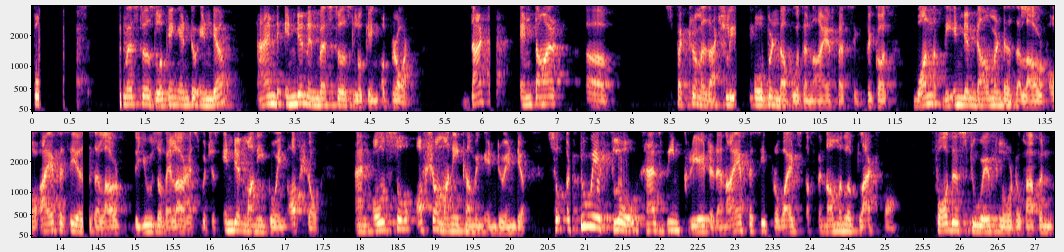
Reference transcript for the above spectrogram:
both investors looking into India and Indian investors looking abroad. That entire uh, spectrum has actually opened up within IFSC because one, the Indian government has allowed, or IFSC has allowed the use of LRS, which is Indian money going offshore, and also offshore money coming into India. So a two-way flow has been created, and IFSC provides a phenomenal platform for this two-way flow to happen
